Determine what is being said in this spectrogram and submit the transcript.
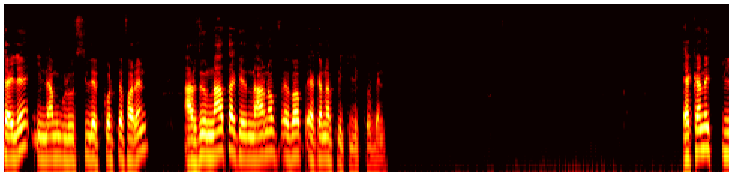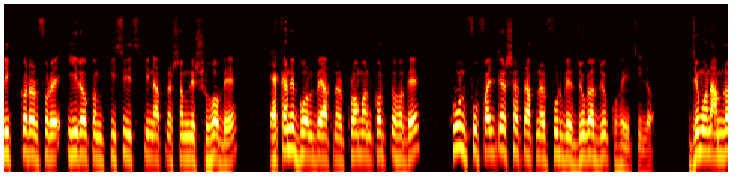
চাইলে এই নামগুলো সিলেক্ট করতে পারেন। আর যদি না থাকে নান অফ অ্যাভাব এখানে আপনি ক্লিক করবেন। এখানে ক্লিক করার পরে এইরকম কিছু স্ক্রিন আপনার সামনে শো হবে। এখানে বলবে আপনার প্রমাণ করতে হবে। কোন প্রোফাইলটার সাথে আপনার পূর্বে যোগাযোগ হয়েছিল? যেমন আমরা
